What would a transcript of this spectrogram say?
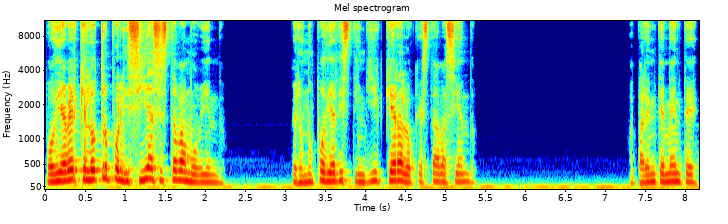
Podía ver que el otro policía se estaba moviendo, pero no podía distinguir qué era lo que estaba haciendo. Aparentemente,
